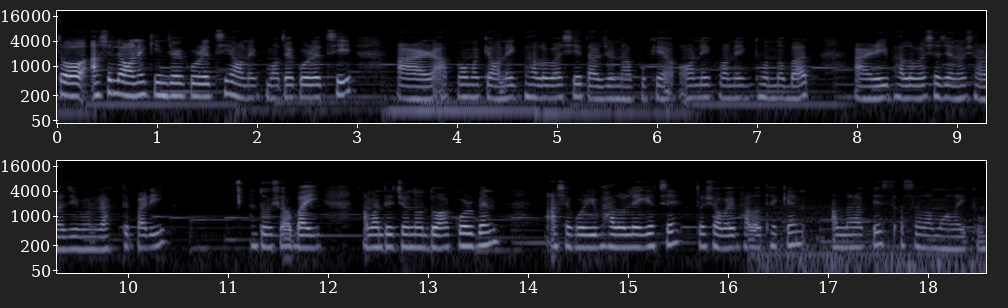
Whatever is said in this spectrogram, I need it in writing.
তো আসলে অনেক এনজয় করেছি, অনেক মজা করেছি। আর আপু আমাকে অনেক ভালোবাসে, তার জন্য আপুকে অনেক অনেক ধন্যবাদ। আর এই ভালোবাসা যেন সারা জীবন রাখতে পারি। তো সবাই আমাদের জন্য দোয়া করবেন। আশা করি ভালো লেগেছে। তো সবাই ভালো থাকেন। আল্লাহ হাফিজ। আসসালামু আলাইকুম।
